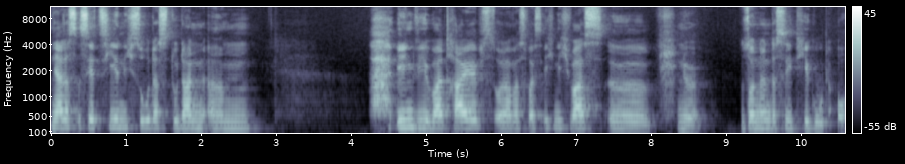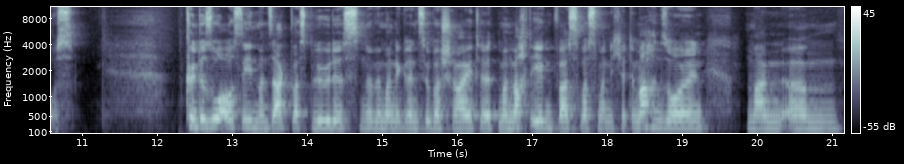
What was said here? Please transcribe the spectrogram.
Ja, das ist jetzt hier nicht so, dass du dann ähm, irgendwie übertreibst oder was weiß ich nicht was. Äh, nö, sondern das sieht hier gut aus. Könnte so aussehen, man sagt was Blödes, ne, wenn man eine Grenze überschreitet, man macht irgendwas, was man nicht hätte machen sollen, man ähm,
